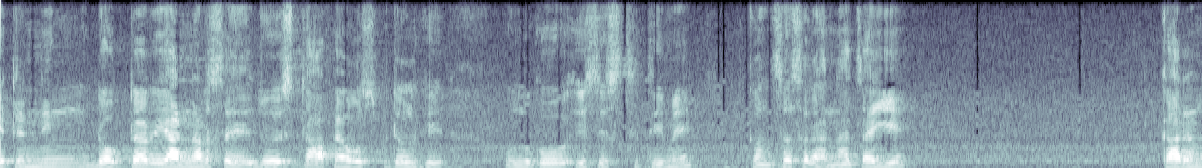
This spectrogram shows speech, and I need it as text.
अटेंडिंग डॉक्टर या नर्स हैं जो स्टाफ हैं हॉस्पिटल के उनको इस स्थिति में कंसस रहना चाहिए कारण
